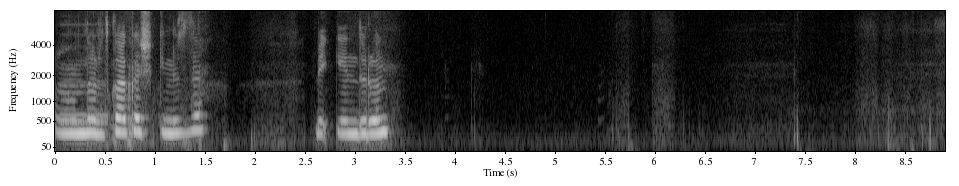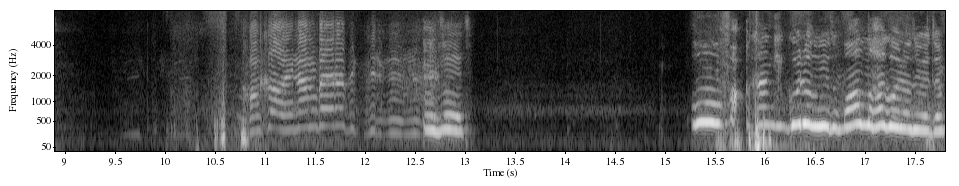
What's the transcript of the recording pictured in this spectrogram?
Anladık arkadaşlar ikimiz de. Bekleyin durun. Kanka aynı anda aradık birbirimizi. Evet. Uf kanki gol oluyordu. Vallahi gol oluyordu.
